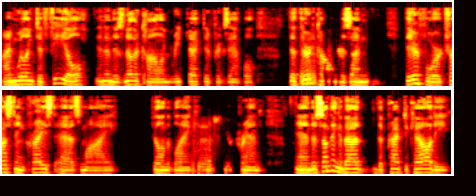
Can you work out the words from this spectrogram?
I'm willing to feel, and then there's another column, rejected, for example. The 3rd mm-hmm. column is I'm therefore trusting Christ as my fill in the blank mm-hmm. friend. And there's something about the practicality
